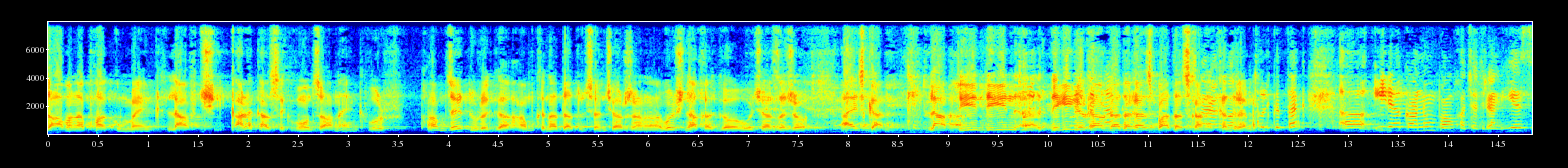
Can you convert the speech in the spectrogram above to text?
սահմանափակում ենք, լավ չի։ Կարակ ասեք ոնց անենք, որ համ ձեր դուրը գա, համ քննադատության չարժանանա, ոչ նախագահ, ոչ ազաժող։ Այս կան։ Լավ, դին դին դին գլխավոր դատախազ պատասխանը քնդրեմ։ Թույլ կտակ, իրականում, պարոն Խաչատրյան, ես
